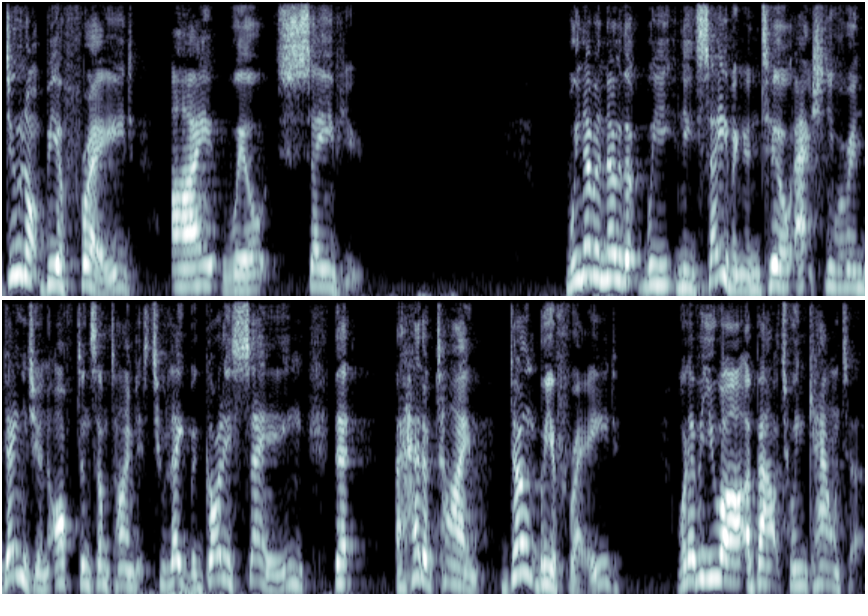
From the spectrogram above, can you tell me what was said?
Do not be afraid. I will save you. We never know that we need saving until actually we're in danger, and often sometimes it's too late. But God is saying that ahead of time, don't be afraid. Whatever you are about to encounter,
